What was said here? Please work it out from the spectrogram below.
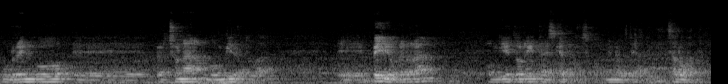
urrengo e, pertsona gonbidatua. E, Peio Gerra, ongi etorri eta eskerrik asko, hemen. Txalo bat.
